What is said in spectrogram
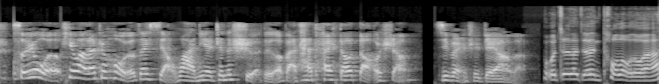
所以我听完了之后，我又在想，哇，你也真的舍得把它带到岛上，基本是这样了。我真的觉得你偷了我的文案。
